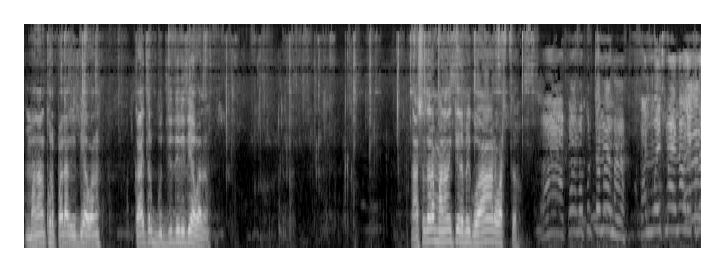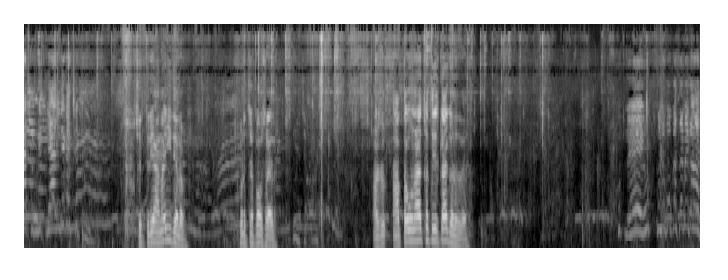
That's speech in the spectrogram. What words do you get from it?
मनानं खुरपा लागली देवानं. काय तर बुद्धी दिली देवानं. असं जरा मनानं केलं म्हणजे गोड वाटतं. हा कामापुरता मामा. काल मैस माया नवऱ्याकडे राखून घेतली आणली का छत्री? छत्री आणायची त्याला. पुढच्या पावसाळ्यात. पुढच्या असं आता उन्हाळ्यात छत्रीच काय गरज आहे कुठले उपसू नको कसं बे गावात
